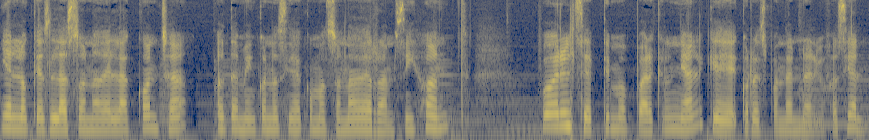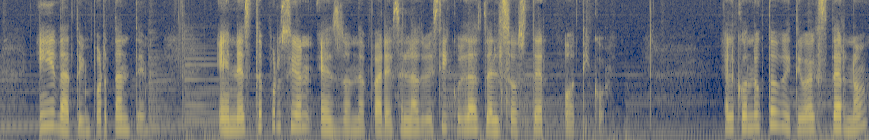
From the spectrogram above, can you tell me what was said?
y en lo que es la zona de la concha, o también conocida como zona de Ramsey-Hunt, por el séptimo par craneal, que corresponde al nervio facial. Y dato importante, en esta porción es donde aparecen las vesículas del zóster ótico. El conducto auditivo externo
